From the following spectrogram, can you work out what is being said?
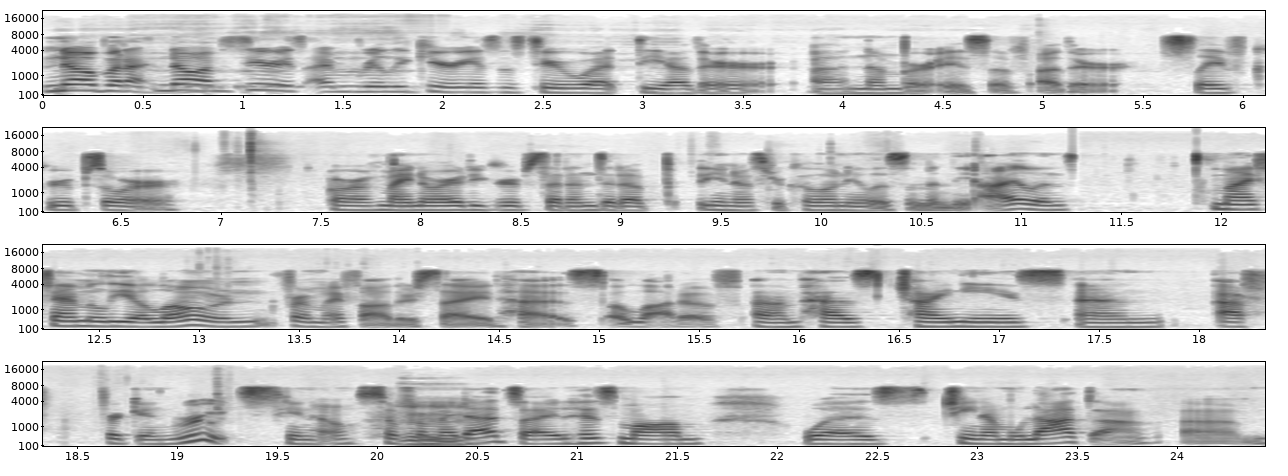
no, but I, no, I'm serious. I'm really curious as to what the other uh, number is of other slave groups or or of minority groups that ended up, you know, through colonialism in the islands. My family alone, from my father's side, has a lot of um, has Chinese and African roots. You know, so from my Mhm. dad's side, his mom was China mulata. Um,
